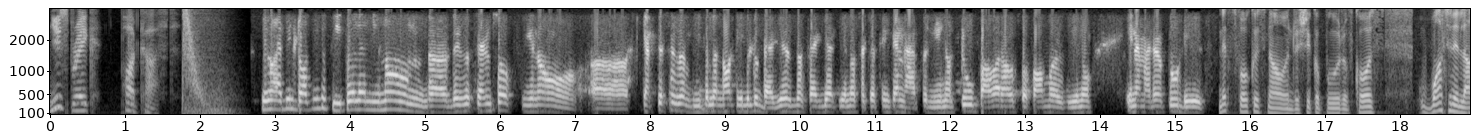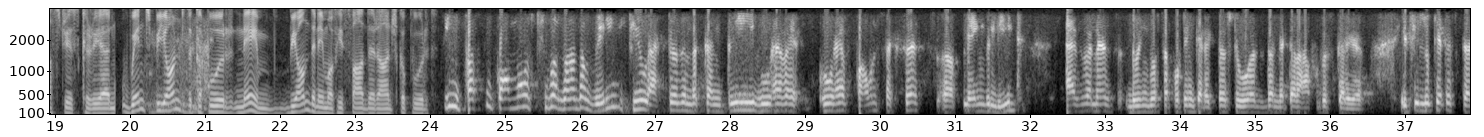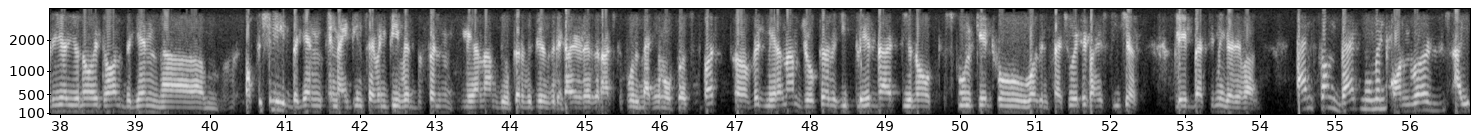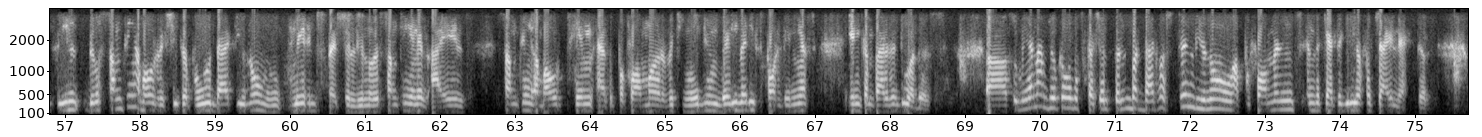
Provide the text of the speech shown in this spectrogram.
Newsbreak podcast. You know, I've been talking to people, and you know, uh, there's a sense of you know uh, skepticism. People are not able to digest the fact that you know such a thing can happen. You know, two powerhouse performers. You know, in a matter of two days. Let's focus now on Rishi Kapoor. Of course, what an illustrious career. Went beyond the Kapoor name, beyond the name of his father, Raj Kapoor. See, first and foremost, he was one of the very few actors in the country who have a, who have found success uh, playing the lead as well as doing those supporting characters towards the latter half of his career. If you look at his career, you know, it all began, um, officially it began in 1970 with the film Mera Naam Joker, which is regarded as Raj Kapoor's magnum opus. But uh, with Mera Naam Joker, he played that, you know, school kid who was infatuated by his teacher, played by Simi Garewal. And from that moment onwards, I feel there was something about Rishi Kapoor that, you know, made him special. You know, there's something in his eyes, something about him as a performer which made him very, very spontaneous in comparison to others. Uh, so Mera Naam Joker was a special film, but that was still, you know, a performance in the category of a child actor.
